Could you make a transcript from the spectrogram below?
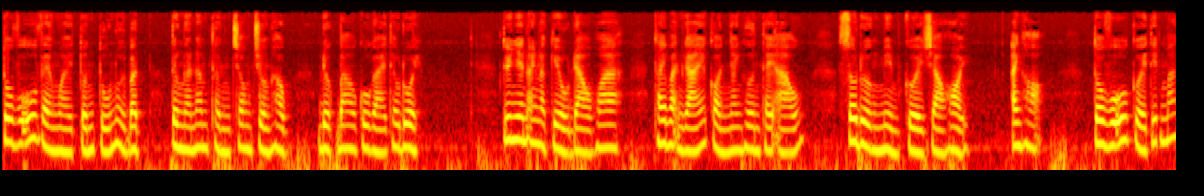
Tô Vũ về ngoài tuấn tú nổi bật Từng là nam thần trong trường học Được bao cô gái theo đuổi. Tuy nhiên anh là kiểu đào hoa, Thay bạn gái còn nhanh hơn thay áo. Sơ đường mỉm cười chào hỏi. Anh họ, Tô Vũ cười tít mắt,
